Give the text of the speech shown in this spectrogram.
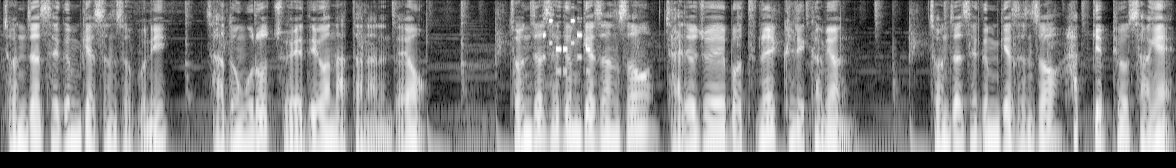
전자세금 계산서분이 자동으로 조회되어 나타나는데요. 전자세금 계산서 자료 조회 버튼을 클릭하면 전자세금 계산서 합계표 상에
